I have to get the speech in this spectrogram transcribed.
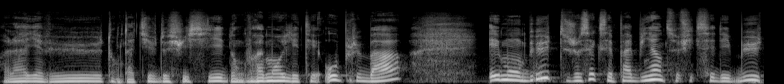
Voilà, il y avait eu tentative de suicide, donc vraiment, il était au plus bas. Et mon but, je sais que c'est pas bien de se fixer des buts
